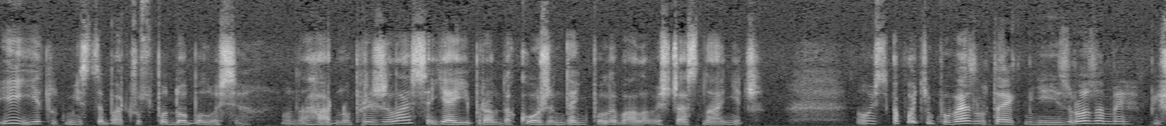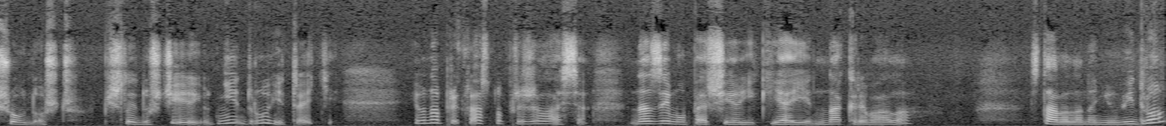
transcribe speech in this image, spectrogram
І їй тут місце, бачу, сподобалося. Вона гарно прижилася. Я її, правда, кожен день поливала весь час на ніч. Ось, а потім повезло, так як мені із розами, пішов дощ. Пішли дощі, одні, другі, треті. І вона прекрасно прижилася. На зиму перший рік я її накривала, ставила на нього відро.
